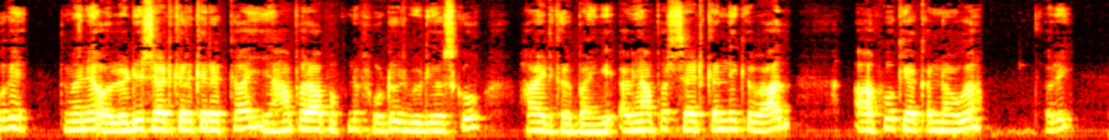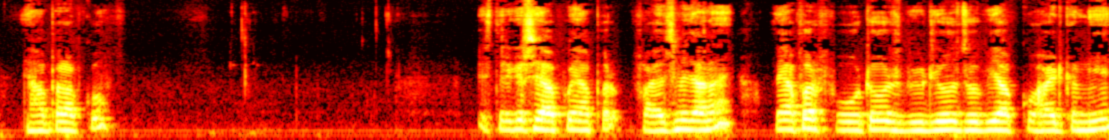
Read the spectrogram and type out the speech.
ओके तो मैंने ऑलरेडी सेट करके रखा है। यहाँ पर आप अपने फ़ोटोज़ वीडियोज़ को हाइड कर पाएँगे। अब यहाँ पर सेट करने के बाद आपको क्या करना होगा? सॉरी यहाँ पर आपको इस तरीके से आपको यहाँ पर फाइल्स में जाना है यहाँ पर फ़ोटोज़ वीडियोज़ जो भी आपको हाइड करनी है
